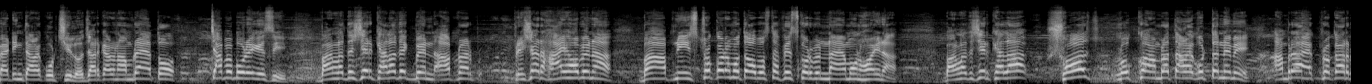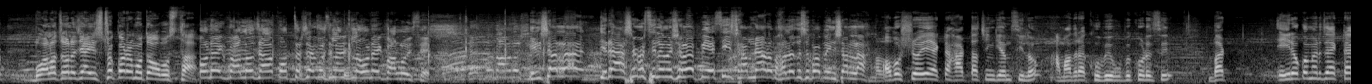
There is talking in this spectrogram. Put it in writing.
ব্যাটিং তারা করছিল, যার কারণে আমরা এত চাপে পড়ে গেছি। বাংলাদেশের খেলা দেখবেন, আপনার প্রেশার হাই হবে না, বা আপনি স্ট্রোক করার মতো অবস্থা ফেস করবেন না, এমন হয় না। বাংলাদেশের খেলা সহজ লক্ষ্য আমরা তাড়া করতে নেমে। আমরা এক প্রকার বলা চলে যায় স্ট্রোক করার মতো অবস্থা। অনেক ভালো যা প্রত্যাশা করছিলাম সেটা অনেক ভালো হয়েছে ইনশাল্লাহ যেটা আশা করছিলাম ইনশাল্লাহ পেয়েছি সামনে আরও ভালো কিছু পাবো ইনশাল্লাহ। অবশ্যই একটা হার্ট টাচিং গেম ছিল আমরা খুবই উপভোগ করেছি। বাট এই রকমের যে একটা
